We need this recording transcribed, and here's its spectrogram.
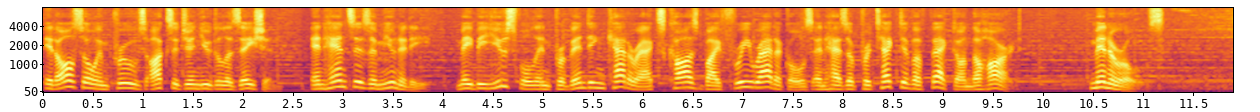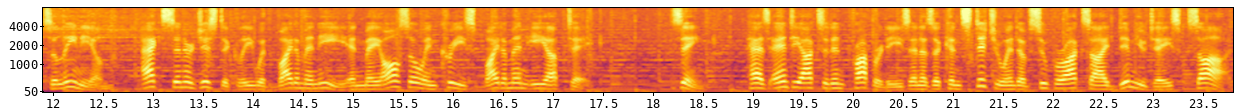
It also improves oxygen utilization, enhances immunity, may be useful in preventing cataracts caused by free radicals and has a protective effect on the heart. Minerals. Selenium acts synergistically with vitamin E and may also increase vitamin E uptake. Zinc has antioxidant properties and is a constituent of superoxide dismutase SOD.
